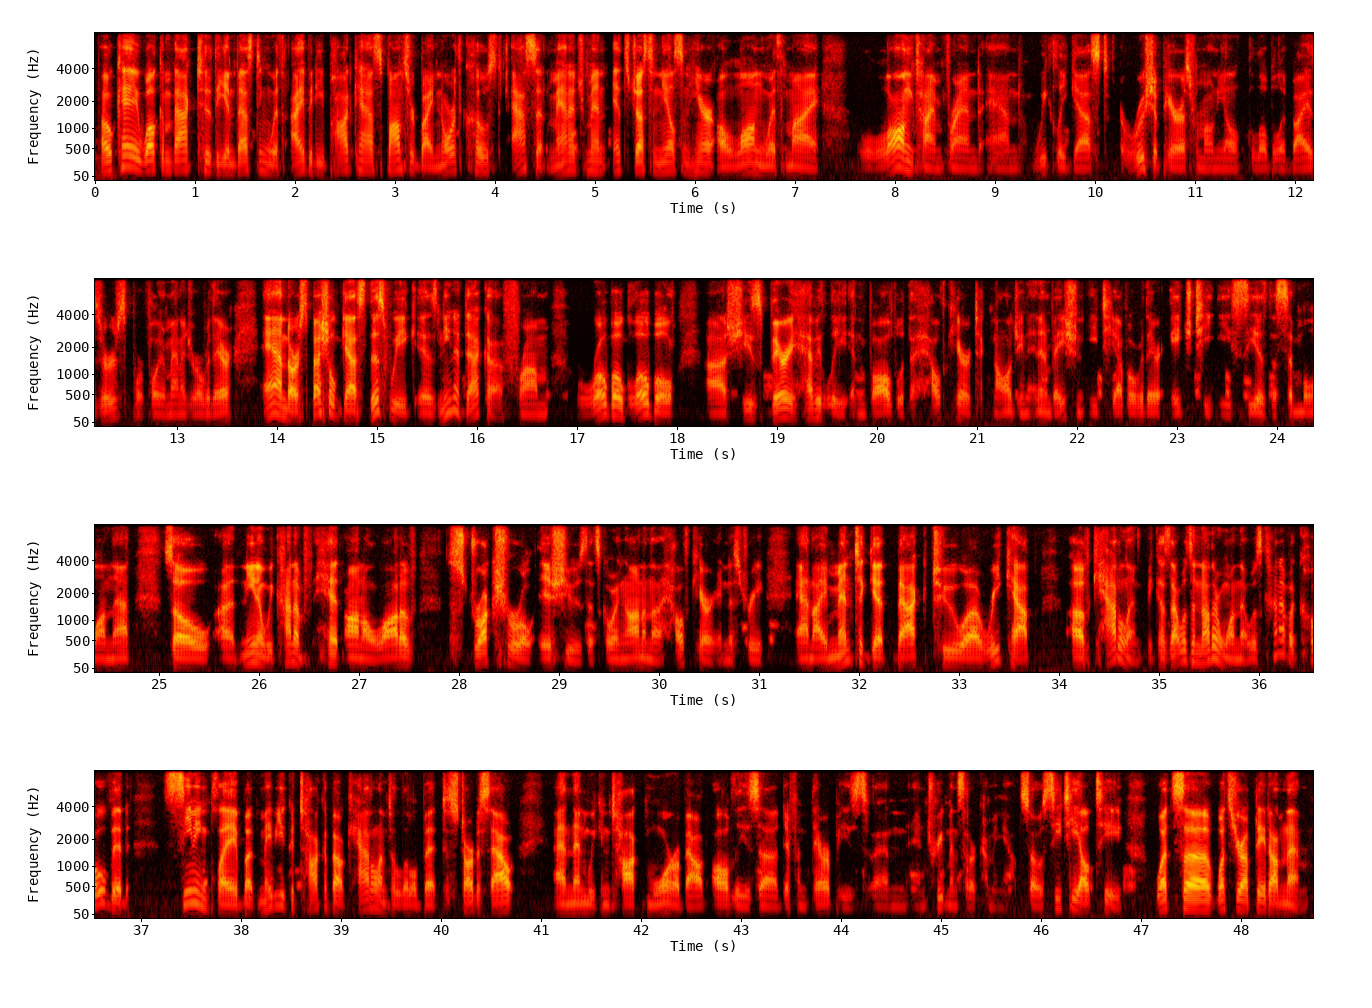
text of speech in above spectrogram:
Okay, welcome back to the Investing with IBD podcast, sponsored by North Coast Asset Management. It's Justin Nielsen here, along with my longtime friend and weekly guest, Arusha Peiris from O'Neil Global Advisors, portfolio manager over there. And our special guest this week is Nina Deka from Robo Global. Uh, she's very heavily involved with the healthcare technology and innovation ETF over there. HTEC is the symbol on that. So, uh, Nina, we kind of hit on a lot of structural issues that's going on in the healthcare industry. And I meant to get back to a recap of Catalent because that was another one that was kind of a COVID seeming play. But maybe you could talk about Catalent a little bit to start us out, and then we can talk more about all these uh, different therapies and, and treatments that are coming out. So CTLT, what's uh, what's your update on them?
